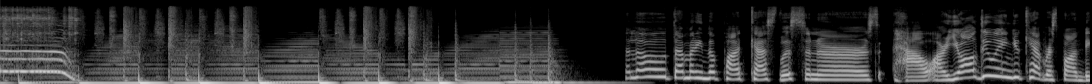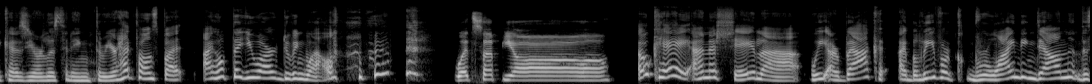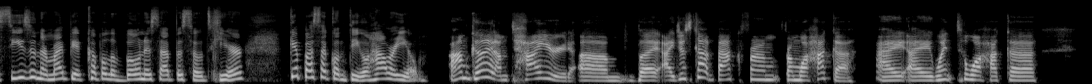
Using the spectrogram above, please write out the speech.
Hello, Tamarindo podcast listeners. How are you all doing? You can't respond because you're listening through your headphones, but I hope that you are doing well. What's up, y'all? Okay, Ana Sheila, we are back. I believe we're, we're winding down the season. There might be a couple of bonus episodes here. ¿Qué pasa contigo? How are you? I'm good. I'm tired, um, but I just got back from from Oaxaca. I, I went to Oaxaca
